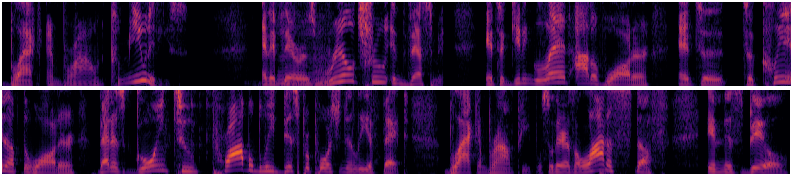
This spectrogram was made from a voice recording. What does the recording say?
black and brown communities. And if there is real true investment into getting lead out of water and to to cleaning up the water, that is going to probably disproportionately affect black and brown people. So there's a lot of stuff in this bill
